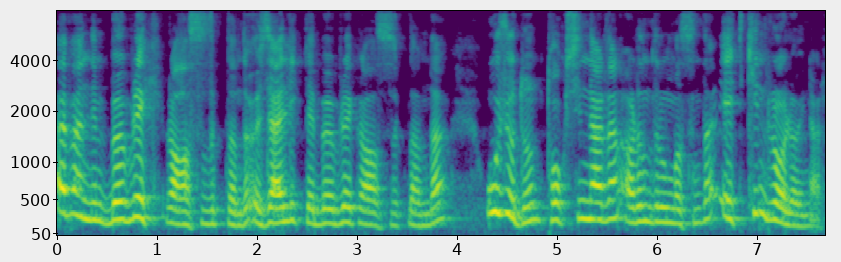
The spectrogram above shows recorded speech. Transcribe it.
efendim böbrek rahatsızlıklarında özellikle böbrek rahatsızlıklarında vücudun toksinlerden arındırılmasında etkin rol oynar.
